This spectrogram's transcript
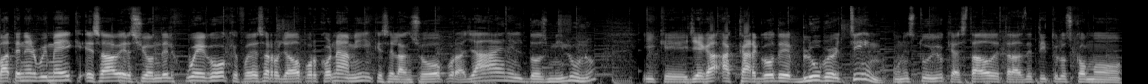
va a tener remake esa versión del juego que fue desarrollado por Konami y que se lanzó por allá en el 2001 y que llega a cargo de Bluebird Team, un estudio que ha estado detrás de títulos como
